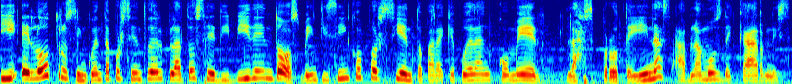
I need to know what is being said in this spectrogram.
y el otro 50% del plato se divide en dos, 25% para que puedan comer las proteínas, hablamos de carnes,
